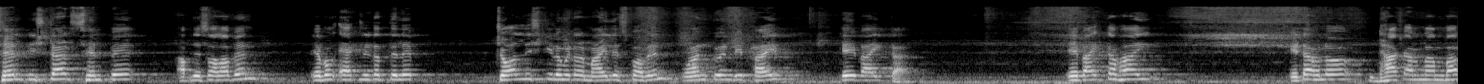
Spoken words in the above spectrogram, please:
সেলফ স্টার্ট, সেলফে আপনি চালাবেন। এবং এক লিটার তেলে চুয়াল্লিশ কিলোমিটার মাইলেজ পাবেন ওয়ান টোয়েন্টি ফাইভ এই বাইকটা এই বাইকটা ভাই, এটা হলো ঢাকার নাম্বার,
